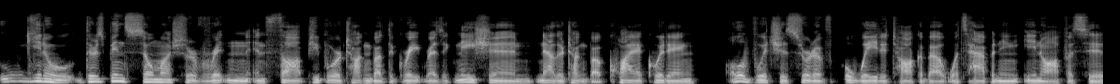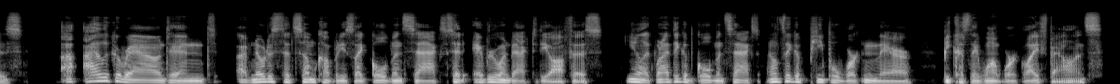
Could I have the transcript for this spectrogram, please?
You know, there's been so much sort of written and thought. People were talking about the great resignation. Now they're talking about quiet quitting, all of which is sort of a way to talk about what's happening in offices. I look around and I've noticed that some companies like Goldman Sachs said everyone back to the office. You know, like when I think of Goldman Sachs, I don't think of people working there because they want work life balance.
